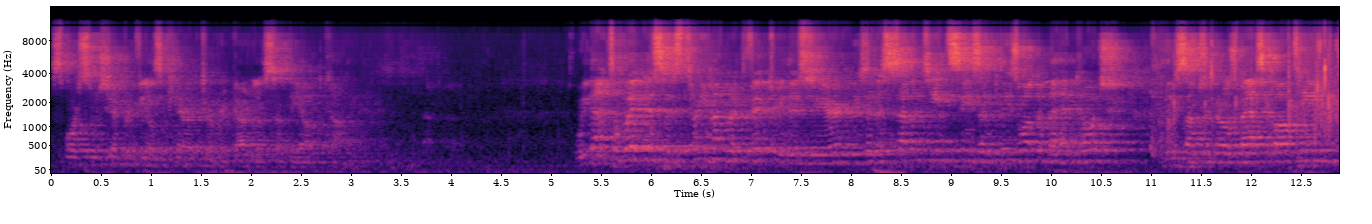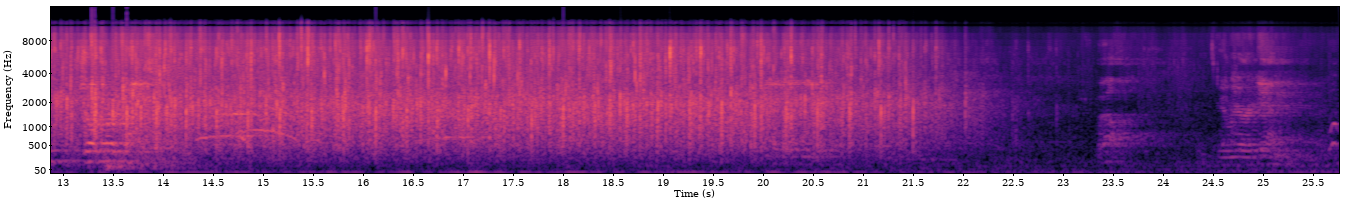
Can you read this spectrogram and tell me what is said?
Sportsmanship reveals character regardless of the outcome. We got to witness his 300th victory this year. He's in his 17th season. Please welcome the head coach the Assumption Girls basketball team, Joe Burkheiser. Well, here we are again. All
